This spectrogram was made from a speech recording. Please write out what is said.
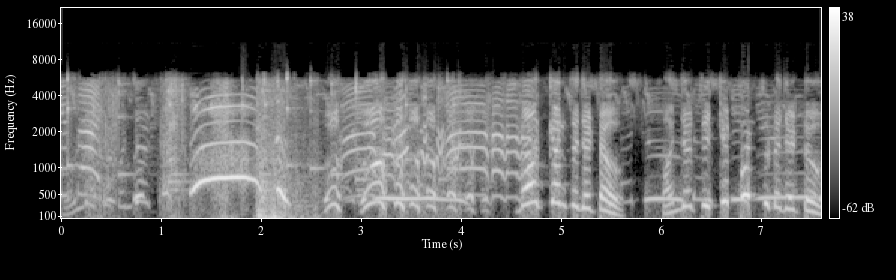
Panjat. Uh! Makan saja kau. Panjat sikit pun sudah jatuh.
